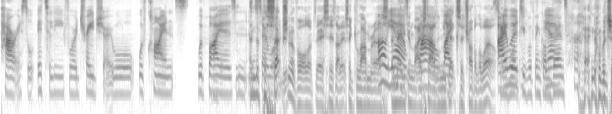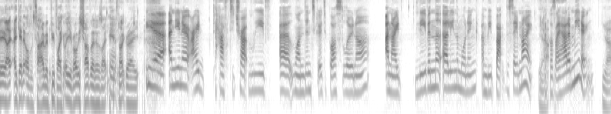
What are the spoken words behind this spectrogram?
Paris or Italy for a trade show or with clients, with buyers, and, and, And the so perception on. of all of this is that it's a glamorous, Oh, yeah, amazing lifestyle wow, and you like- get to travel the world. I What would- people think on yeah. Vans. yeah, no, but true. I, I get it all the time when people are like, oh, you're always traveling. I was like, yeah. it's not great. Yeah, and you know, I'd have to tra- leave uh, London to go to Barcelona, and I'd leave in the early in the morning and be back the same night Yeah. because I had a meeting. Yeah.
